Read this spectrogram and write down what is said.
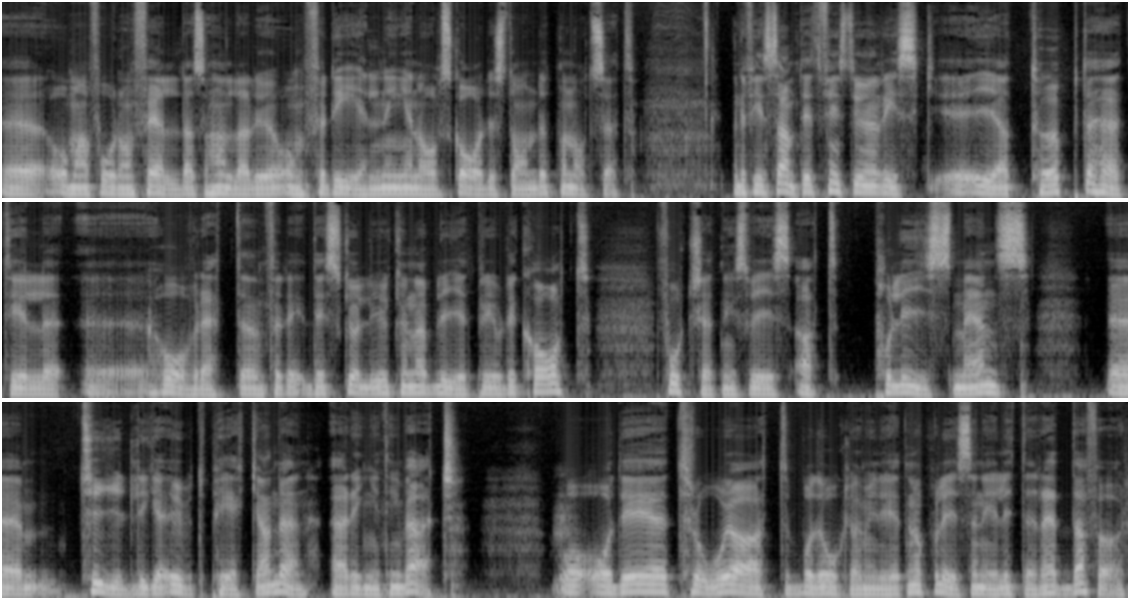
eh, om man får dem fällda så handlar det ju om fördelningen av skadeståndet på något sätt. Men det finns, samtidigt finns det ju en risk i att ta upp det här till eh, hovrätten för det, det, skulle ju kunna bli ett prejudikat fortsättningsvis att polismäns eh, tydliga utpekanden är ingenting värt. Mm. Och, och, det tror jag att både Åklagarmyndigheten och polisen är lite rädda för.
